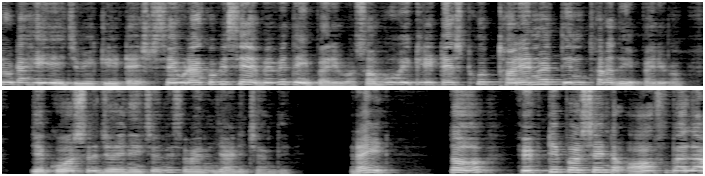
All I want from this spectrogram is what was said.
যেটা হয়ে যাইছে উইকলি টেস্ট সেগুড়াক বি সে এবে বি দেই পারিব সব উইকলি টেস্ট কু থরে নহে তিন থর দেই পারিব যে কোর্স রে জয়েন হইছেন সেমানে জানিছন্তি রাইট তো 50% অফ বালা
